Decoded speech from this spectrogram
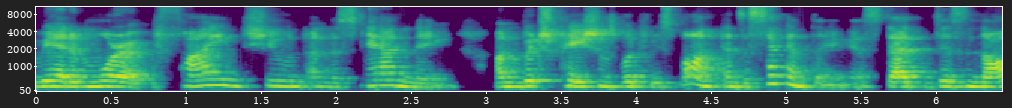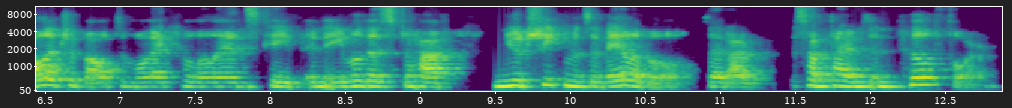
we had a more fine-tuned understanding on which patients would respond. And the second thing is that this knowledge about the molecular landscape enabled us to have new treatments available that are sometimes in pill form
